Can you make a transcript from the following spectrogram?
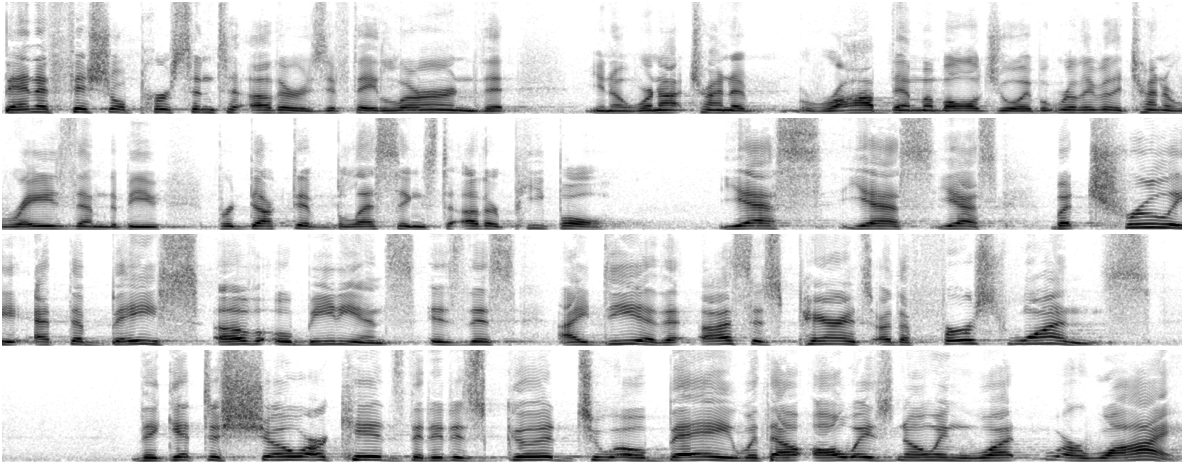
beneficial person to others if they learn that, you know, we're not trying to rob them of all joy, but really, really trying to raise them to be productive blessings to other people. Yes, yes, yes. But truly, at the base of obedience is this idea that us as parents are the first ones that get to show our kids that it is good to obey without always knowing what or why.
